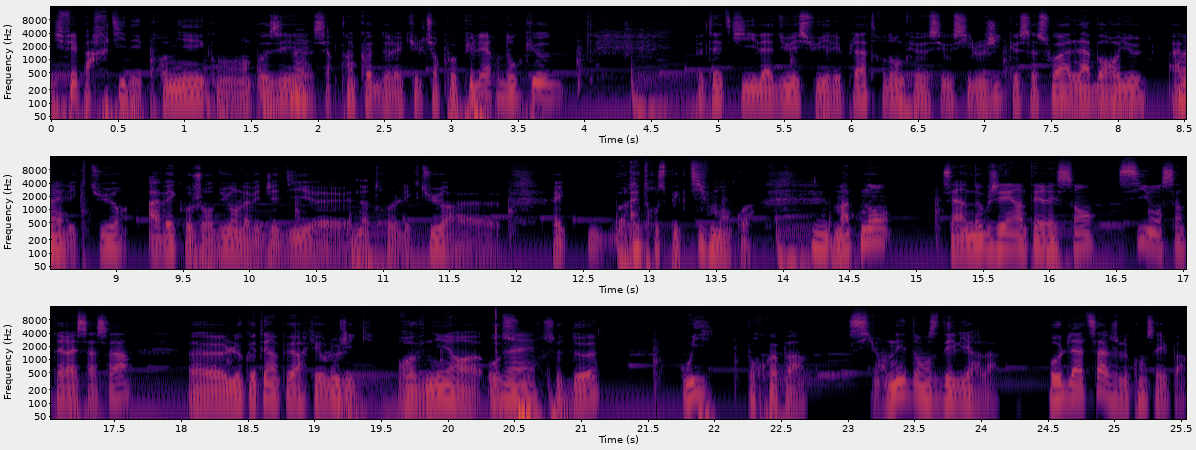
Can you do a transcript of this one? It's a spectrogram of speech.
qui fait partie des premiers qui ont imposé Ouais. euh, certains codes de la culture populaire. Donc, euh, peut-être qu'il a dû essuyer les plâtres. Donc, euh, c'est aussi logique que ça soit laborieux à la lecture. Avec aujourd'hui, on l'avait déjà dit, euh, notre lecture euh, avec, rétrospectivement, quoi. Mm. Maintenant, c'est un objet intéressant si on s'intéresse à ça. euh, le côté un peu archéologique, revenir euh, aux Ouais. sources de. Oui, pourquoi pas. Si on est dans ce délire-là. Au-delà de ça, je le conseille pas.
